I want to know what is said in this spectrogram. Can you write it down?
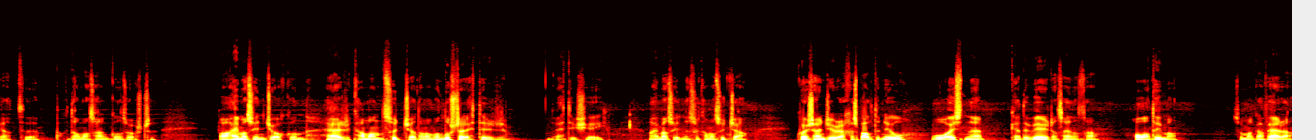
at Thomas Hankonsort. Uh, av heimasyn til åkken. Her kan man sutja, da man lustar etter, etter tjej av heimasynet, så kan man sutja hver sannsjiver akkur spalte nu, og øysene hva det er den seneste halvan timan, som man kan færa,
